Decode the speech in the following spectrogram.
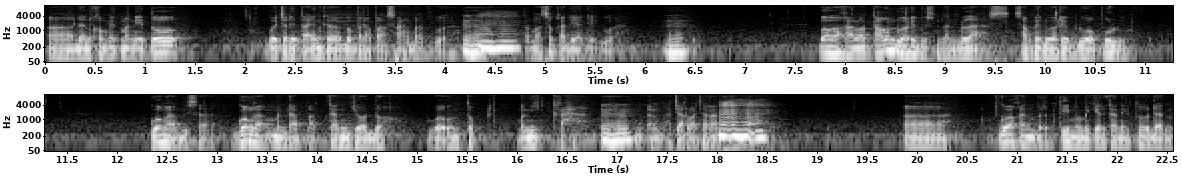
Eh, dan komitmen itu gue ceritain ke beberapa sahabat gue, termasuk adik-adik gue, bahwa kalau tahun 2019 sampai 2020, gue nggak bisa, gue nggak mendapatkan jodoh gue untuk menikah, ya, bukan pacar-pacaran. gue akan berhenti memikirkan itu dan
